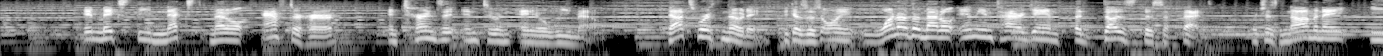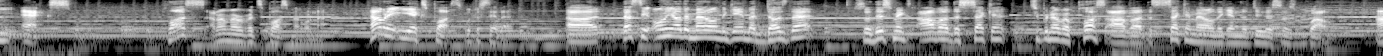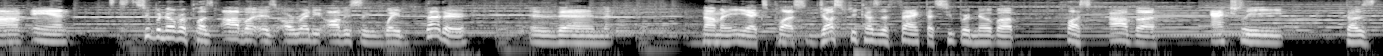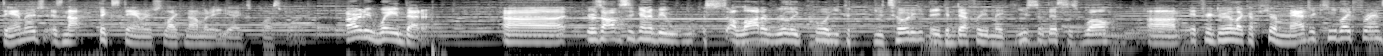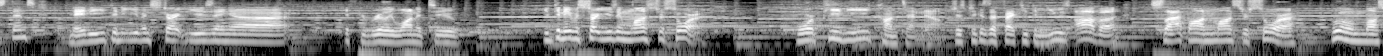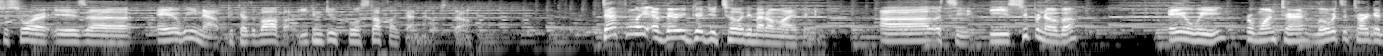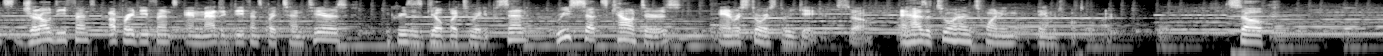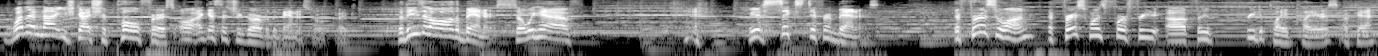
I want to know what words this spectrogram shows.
it makes the next metal after her and turns it into an AoE medal. That's worth noting, because there's only one other medal in the entire game that does this effect, which is Naminé EX. Plus? I don't remember if it's a plus medal or not. Naminé EX Plus, we'll just say that. Uh, that's the only other medal in the game that does that, so this makes Ava the second, Supernova plus Ava, the second medal in the game to do this as well. Um, and Supernova plus Ava is already obviously way better than Naminé EX Plus, just because of the fact that Supernova plus Ava actually does damage, is not fixed damage like Naminé EX Plus was. Already way better. Uh, there's obviously going to be a lot of really cool utility that you can definitely make use of this as well. Um, if you're doing like a pure magic Keyblade, for instance, maybe you can even start using, uh, if you really wanted to, you can even start using Monster Sora for PvE content now. Just because of the fact you can use Ava, slap on Monster Sora, boom, Monster Sora is uh, AoE now because of Ava. You can do cool stuff like that now, so. Definitely a very good utility medal in my opinion. Uh, let's see. The Supernova AoE for one turn lowers the target's general defense, upright defense, and magic defense by 10 tiers, increases guilt by 280%, resets counters, and restores 3 gauges. So, and has a 220 damage multiplier. So, whether or not you guys should pull first, oh, I guess I should go over the banners real quick. So these are all the banners. So we have we have six different banners. The first one, the first one's for free, uh, free, free to play players. Okay,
